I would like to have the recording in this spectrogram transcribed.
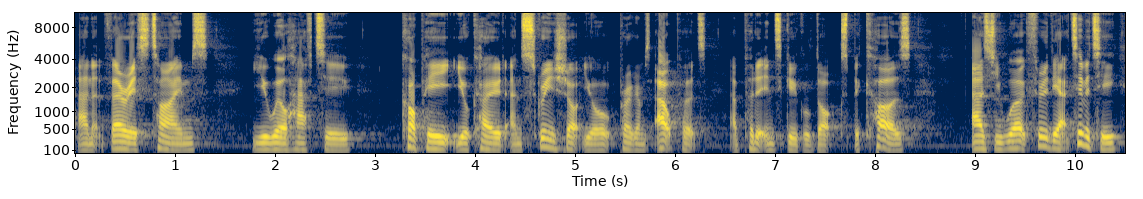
And at various times, you will have to copy your code and screenshot your program's output and put it into Google Docs because as you work through the activity,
